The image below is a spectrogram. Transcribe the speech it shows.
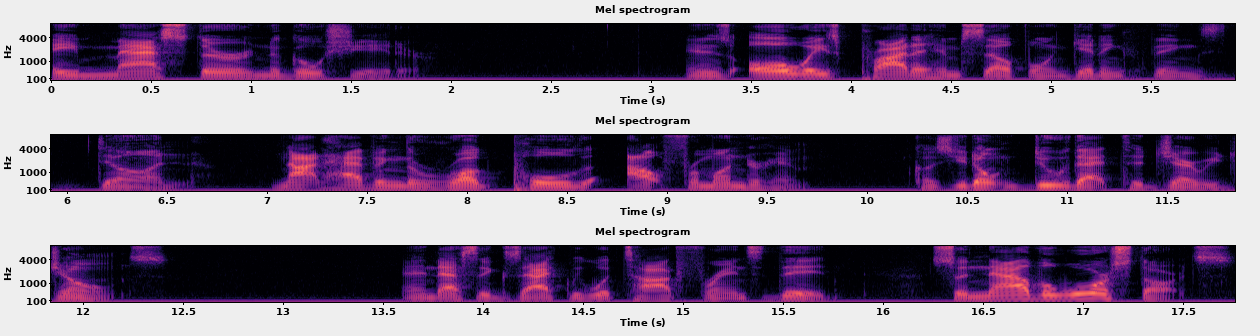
a master negotiator and is always prided himself on getting things done, not having the rug pulled out from under him. Because you don't do that to Jerry Jones. And that's exactly what Todd France did. So now the war starts.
